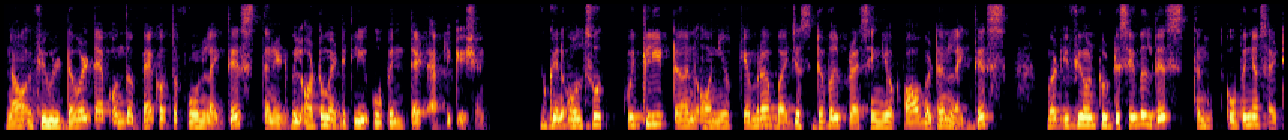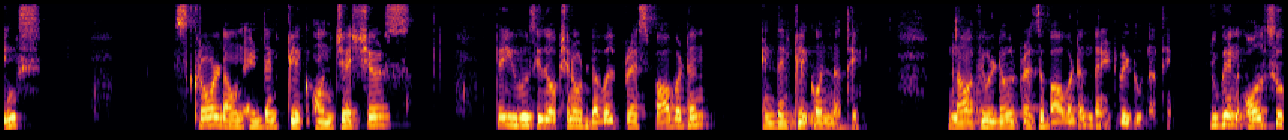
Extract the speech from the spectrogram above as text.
Now if you will double tap on the back of the phone like this then it will automatically open that application. You can also quickly turn on your camera by just double pressing your power button like this. But if you want to disable this then open your settings scroll down and then click on gestures. There you will see the option of double press power button and then click on nothing now if you will double press the power button then it will do nothing you can also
